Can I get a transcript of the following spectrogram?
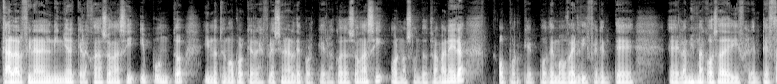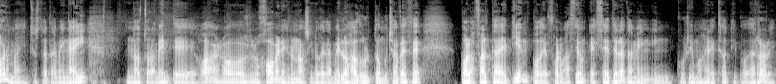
cala al final el niño en que las cosas son así y punto. Y no tengo por qué reflexionar de por qué las cosas son así o no son de otra manera o porque podemos ver diferente, eh, la misma cosa de diferentes formas. Entonces también ahí no solamente oh, los, los, jóvenes, no, no, sino que también los adultos muchas veces por la falta de tiempo, de formación, etcétera, también incurrimos en este tipo de errores.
